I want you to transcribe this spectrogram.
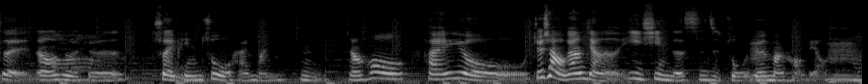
对，然后所以我觉得。水瓶座还蛮嗯，然后还有就像我刚刚讲的异性的狮子座，我觉得蛮好聊的。嗯，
